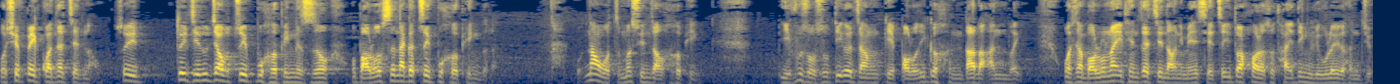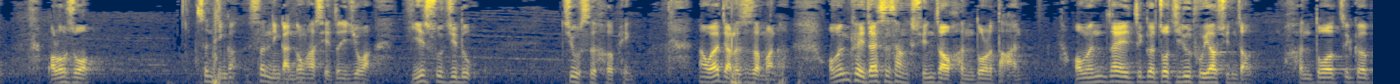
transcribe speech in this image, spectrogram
我却被关在监牢。所以对基督教最不和平的时候，我保罗是那个最不和平的人。那我怎么寻找和平？以父所书第二章给保罗一个很大的安慰。我想保罗那一天在监牢里面写这一段话的时候，他一定流泪了很久。保罗说：“圣经感圣灵感动他写这一句话，耶稣基督就是和平。”那我要讲的是什么呢？我们可以在世上寻找很多的答案。我们在这个做基督徒要寻找很多这个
